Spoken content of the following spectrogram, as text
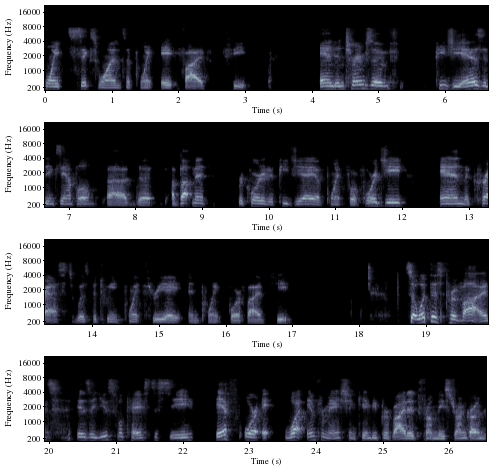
0.61 to 0.85 feet. And in terms of PGA as an example, uh, the abutment recorded a PGA of 0.44 G and the crest was between 0.38 and 0.45 G. So what this provides is a useful case to see if or what information can be provided from these strong ground,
